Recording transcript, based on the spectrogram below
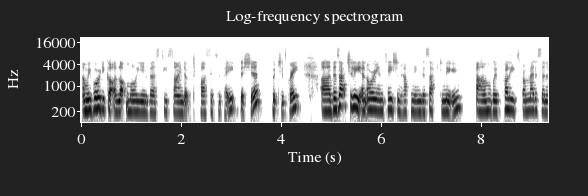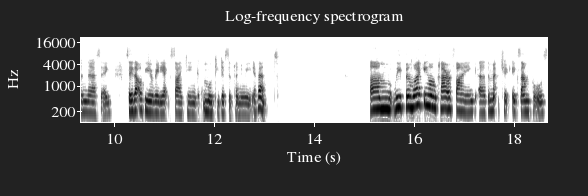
And we've already got a lot more universities signed up to participate this year, which is great. Uh, there's actually an orientation happening this afternoon um, with colleagues from medicine and nursing. So that will be a really exciting multidisciplinary event. Um, we've been working on clarifying uh, the metric examples,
